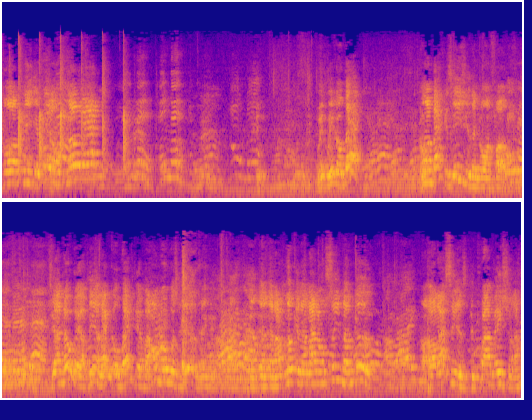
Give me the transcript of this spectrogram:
for me. If we don't know that, Amen. Amen. we, we go back. Going back is easier than going forward. Amen. See, I know where I've been. I can go back there, but I don't know what's ahead of me. And, and, and I'm looking and I don't see nothing good. All right. Uh, all I see is deprivation. I,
